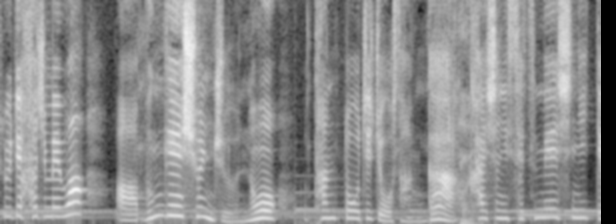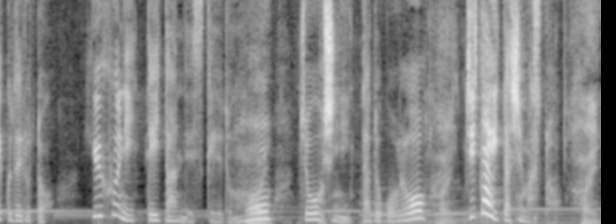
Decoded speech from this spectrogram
それで初めはあ文藝春秋の担当次長さんがはい。会社に説明しに行ってくれるというふうに言っていたんですけれども、はい。上司に言ったところはい。辞退いたしますと。はい。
